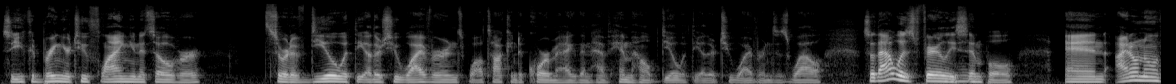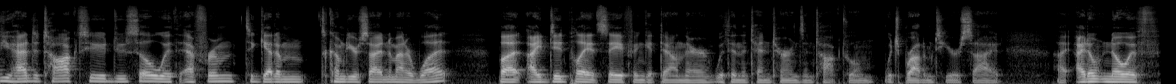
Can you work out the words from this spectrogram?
So you could bring your two flying units over sort of deal with the other two wyverns while talking to cormag then have him help deal with the other two wyverns as well. So that was fairly mm-hmm. simple And I don't know if you had to talk to Duessel with Ephraim to get him to come to your side no matter what, but I did play it safe and get down there within the 10 turns and talk to him, which brought him to your side. I, I don't know if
